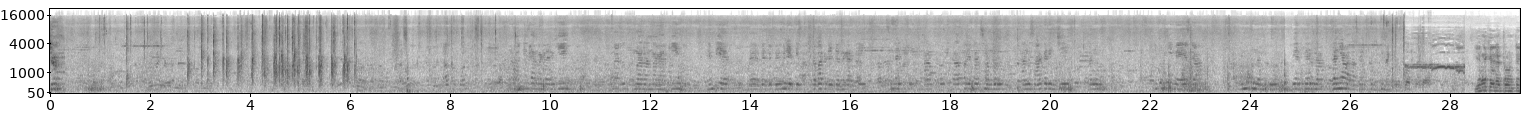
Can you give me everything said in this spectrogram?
చెడు అన్న గారికి కుమార్ కుమార్ అన్న గారికి ఎంపీ వేమిరెడ్డి ప్రభాకర్ రెడ్డి అన్న గారికి అందరికీ నా తోటి కార్పొరేటర్స్ అందరూ నన్ను సహకరించి నన్ను డిప్యూటీ మేయర్గా ఎన్నుకున్నందుకు పేరు పేరున ధన్యవాదాలు తెలుపుకుంటున్నాను. ఎన్నికైనటువంటి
